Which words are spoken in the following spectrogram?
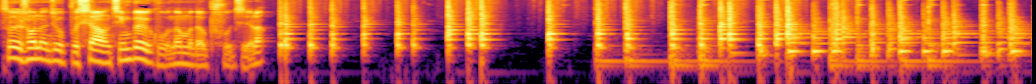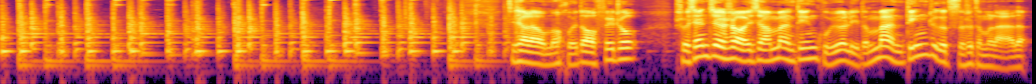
所以说呢就不像金贝鼓那么的普及了。接下来我们回到非洲，首先介绍一下曼丁古乐里的“曼丁”这个词是怎么来的。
